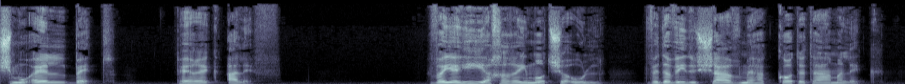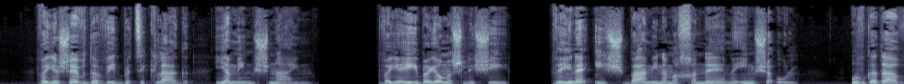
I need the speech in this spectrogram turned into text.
שמואל ב', פרק א' ויהי אחרי מות שאול, ודוד שב מהכות את העמלק. וישב דוד בצקלג ימים שניים. ויהי ביום השלישי, והנה איש בא מן המחנה מעם שאול, ובגדיו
